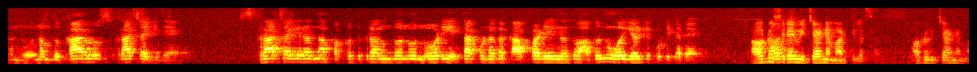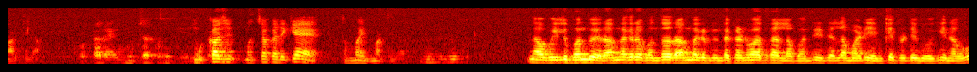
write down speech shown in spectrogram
ಒಂದು ನಮ್ದು ಕಾರು ಸ್ಕ್ರಾಚ್ ಆಗಿದೆ. ಸ್ಕ್ರಾಚ್ ಆಗಿರೋದನ್ನ ಪಕ್ಕದ ಗ್ರಾಮದವನು ನೋಡಿ ಎತ್ತಾಕೊಂಡಾಗ ಕಾಪಾಡಿ ಅನ್ನೋದು ಅದನ್ನು ಹೋಗಿ ಹೇಳಿಕೆ ಕೊಟ್ಟಿದ್ದಾರೆ. ಅವ್ರನ್ನೂ ಸರಿಯಾಗಿ ವಿಚಾರಣೆ ಮಾಡ್ತಿಲ್ಲ ಸರ್. ಅವರು ವಿಚಾರಣೆ ಮಾಡ್ತಿಲ್ಲ. ಮುಕ್ಕಾಜು ಮುಚ್ಚೋಕೋದಕ್ಕೆ ತುಂಬ ಇದು ಮಾಡ್ತಿದ್ದಾರೆ. ನಾವು ಇಲ್ಲಿ ಬಂದು ರಾಮನಗರ ಬಂದು, ರಾಮನಗರದಿಂದ ಕಣ್ವಾದ್ರ ಎಲ್ಲ ಬಂದು ಇದೆಲ್ಲ ಮಾಡಿ ಎಂ ಕೆ ದೊಡ್ಡಿಗೆ ಹೋಗಿ ನಾವು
